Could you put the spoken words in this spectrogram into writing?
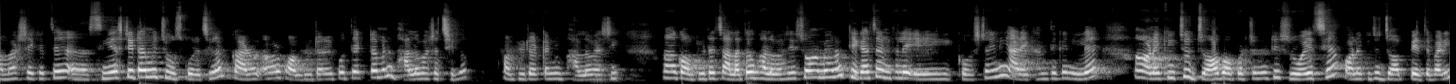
আমার সেক্ষেত্রে সিএসটিটা আমি চুজ করেছিলাম কারণ আমার কম্পিউটারের প্রতি একটা মানে ভালোবাসা ছিল। কম্পিউটারকে আমি ভালোবাসি। কম্পিউটার চালাতেও ভালোবাসি। সো আমি ভাবলাম ঠিক আছে আমি তাহলে এই কোর্সটাই নিই আর এখান থেকে নিলে অনেক কিছু জব অপরচুনিটিস রয়েছে অনেক কিছু জব পেতে পারি।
